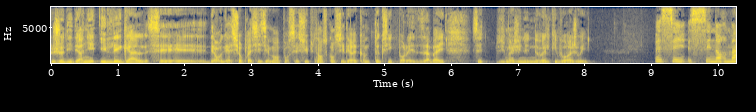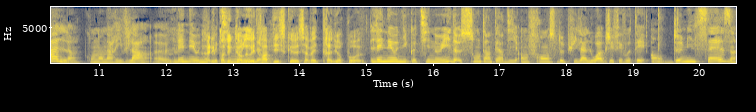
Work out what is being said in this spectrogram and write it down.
jeudi dernier illégales ces dérogations, précisément pour ces substances considérées comme toxiques pour les abeilles. C'est, j'imagine, une nouvelle qui vous réjouit? C'est normal qu'on en arrive là. Euh, les néonicotinoïdes. Ah, les producteurs de betteraves disent que ça va être très dur pour eux. Les néonicotinoïdes sont interdits en France depuis la loi que j'ai fait voter en 2016.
